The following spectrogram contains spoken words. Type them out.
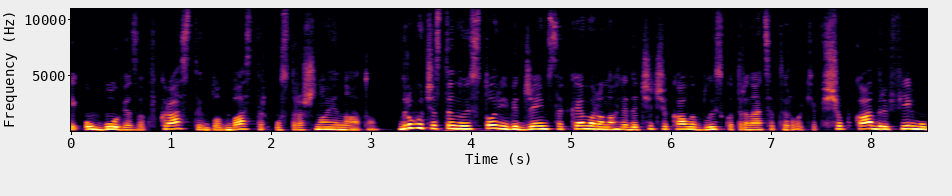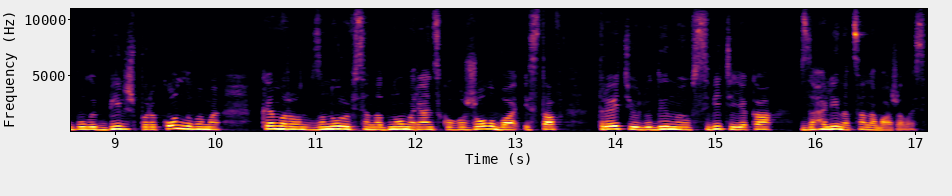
громадянський обов'язок вкрасти блокбастер у страшної НАТО. Другу частину історії від Джеймса Кемерона глядачі чекали близько 13 років. Щоб кадри фільму були більш переконливими, Кемерон занурився на дно маріанського жолоба і став третьою людиною в світі, яка взагалі на це наважилась.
